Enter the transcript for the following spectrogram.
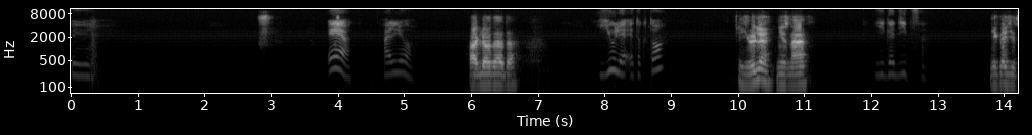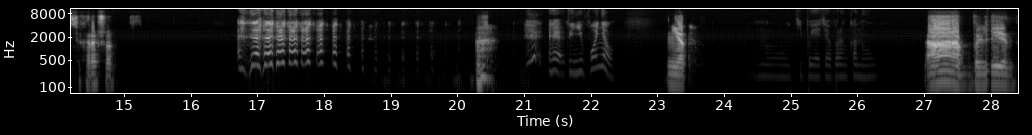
Э, Э, алло. Алло, да-да. Юля, это кто? Юля? Не знаю. Ягодица. Годится, хорошо. Э, ты не понял? Нет. Типа я тебя пранканул. А, блин.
